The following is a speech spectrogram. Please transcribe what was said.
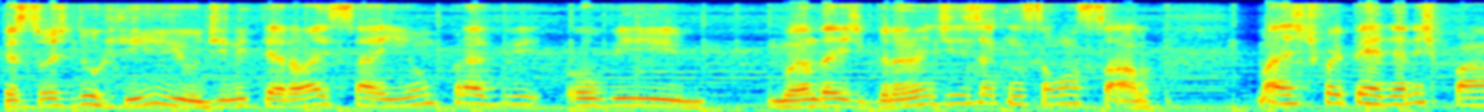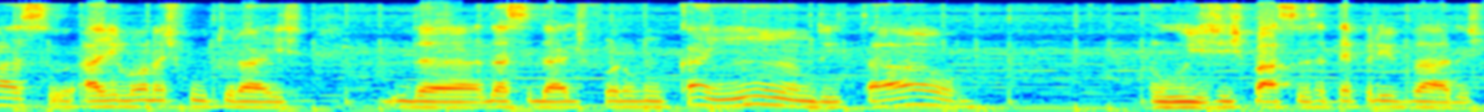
Pessoas do Rio, de Niterói saíam para ouvir bandas grandes aqui em São Gonçalo. Mas foi perdendo espaço, as lonas culturais da, da cidade foram caindo e tal, os espaços até privados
